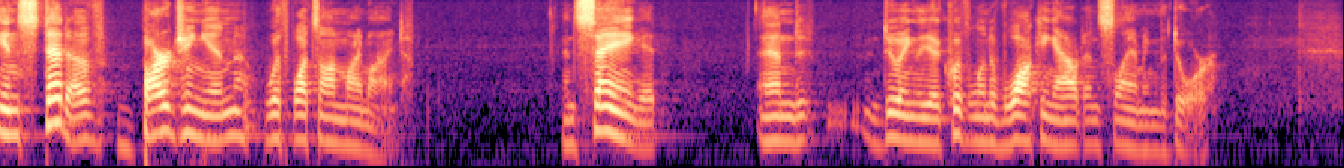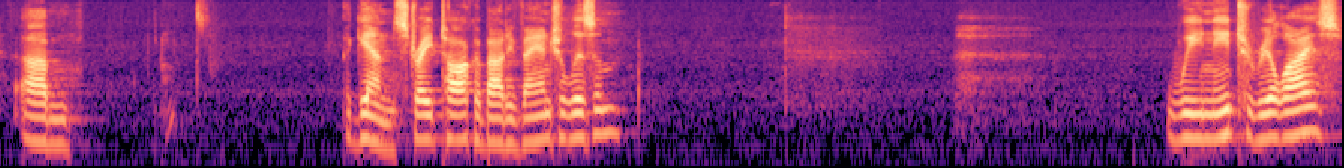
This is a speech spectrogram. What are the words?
instead of barging in with what's on my mind and saying it and doing the equivalent of walking out and slamming the door. Um, again, straight talk about evangelism. We need to realize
